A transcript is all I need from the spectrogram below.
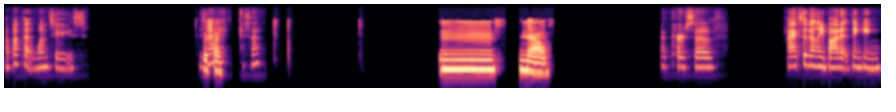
I bought that one series. Is Which that one? it? Is that Mm, no. a curse of I accidentally bought it thinking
